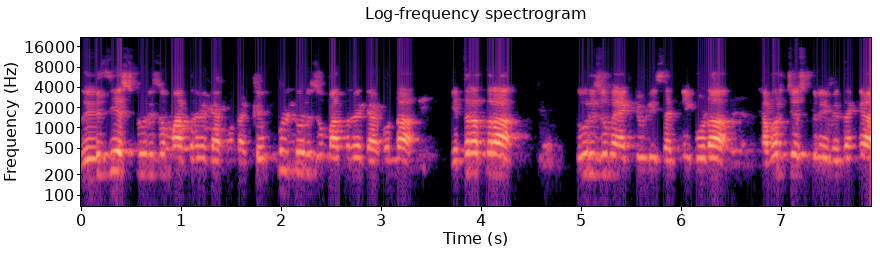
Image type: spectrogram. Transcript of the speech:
రిలీజియస్ టూరిజం మాత్రమే కాకుండా టెంపుల్ టూరిజం మాత్రమే కాకుండా ఇతరత్ర టూరిజం యాక్టివిటీస్ అన్ని కూడా కవర్ చేసుకునే విధంగా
